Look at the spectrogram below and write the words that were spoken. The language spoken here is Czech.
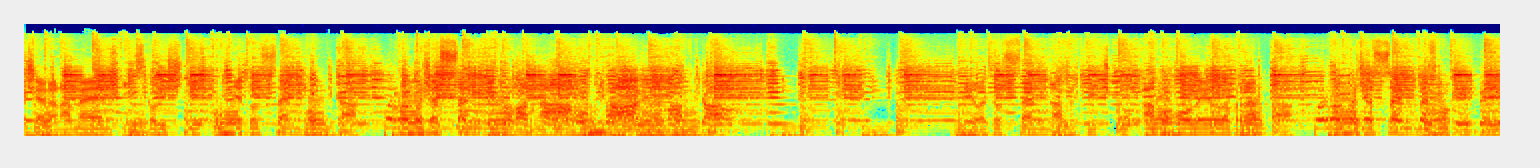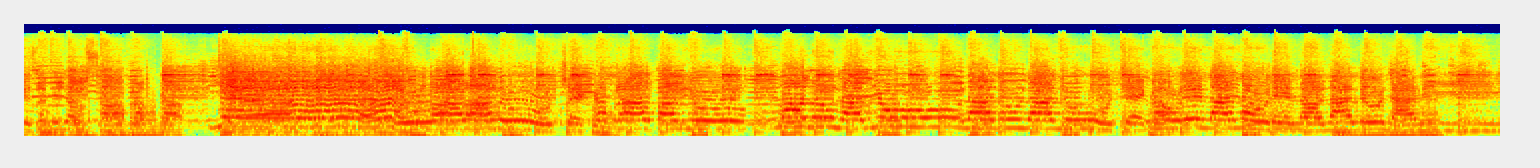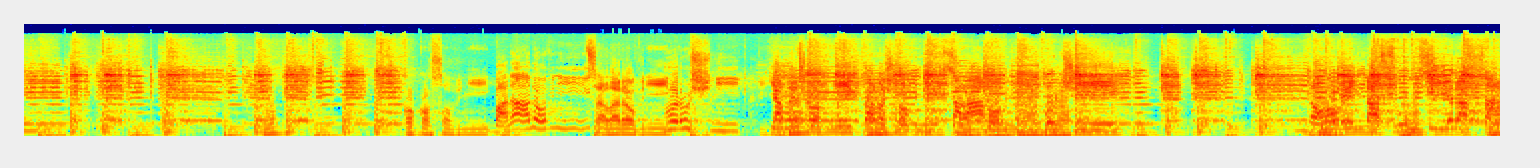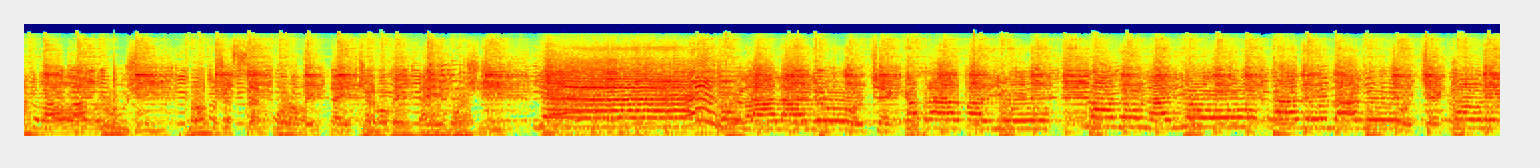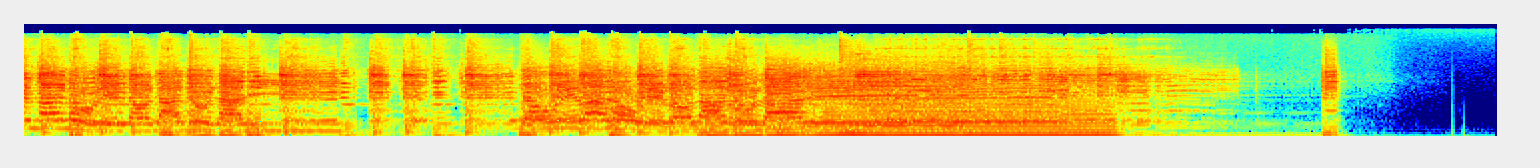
Včera na mém pískovišti umětl jsem bobka, protože jsem vychovaná honivální matka. Vylezl jsem na řetvičku a oholil vrata, protože jsem bez pochyby zemědělská vratka. Kaprál paliu, la lu la liu, la lu la lauli la lauli la la lu la li. Kokosovník, Banánovník, celerovník, hrušník, jablečkovník, ponožkovník, salámovník, bučník. Nohovina svůj síra sankovala v růžích, protože jsem urovitej, červovitej mužík. Yeah!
